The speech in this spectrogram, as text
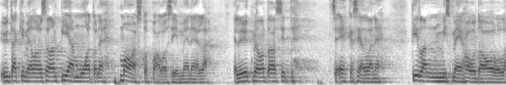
yhtäkkiä meillä on sellainen pienmuotoinen maastopalo siinä meneillä. Eli nyt meillä on taas sitten se ehkä sellainen tilanne, missä me ei haluta olla.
